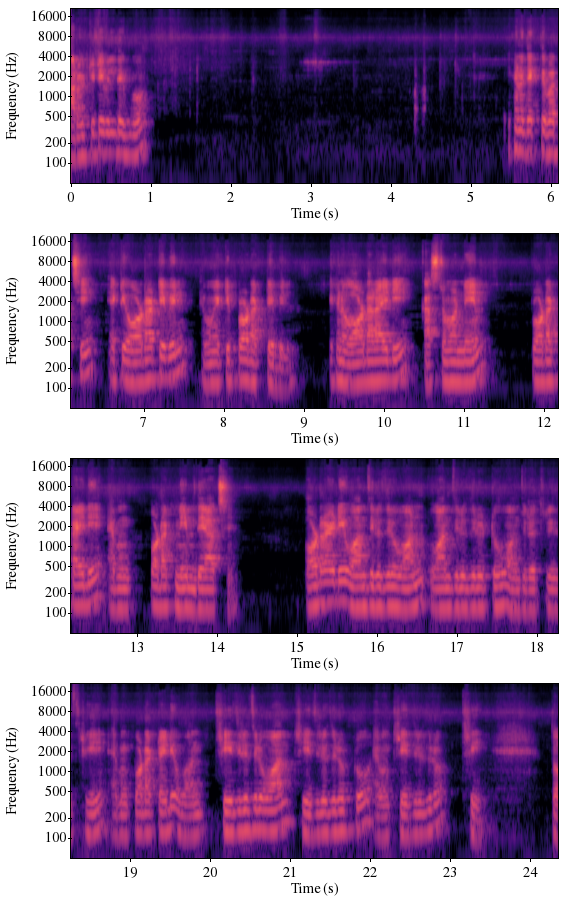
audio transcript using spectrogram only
আরও একটি টেবিল দেখব। এখানে দেখতে পাচ্ছি একটি অর্ডার টেবিল এবং একটি প্রোডাক্ট টেবিল। এখানে order ID customer name product ID এবং প্রোডাক্ট নেম দেওয়া আছে। Order ID one zero zero one one zero zero two one zero three three এবং product ID one three zero zero one three zero zero two এবং থ্রি জিরো জিরো থ্রি তো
